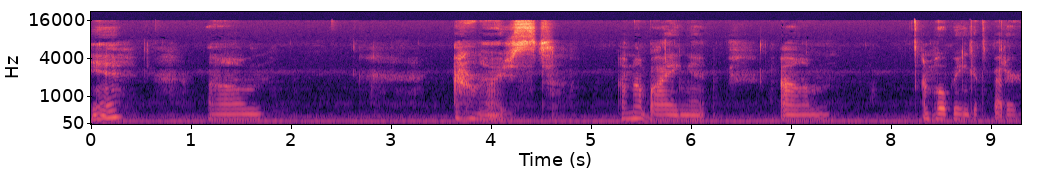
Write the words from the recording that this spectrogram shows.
eh. Um, I don't know, I just, I'm not buying it. Um, I'm hoping it gets better.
